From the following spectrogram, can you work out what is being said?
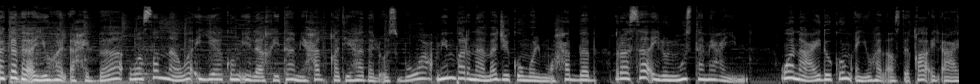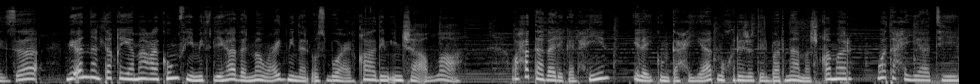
هكذا أيها الأحباء وصلنا وإياكم إلى ختام حلقة هذا الأسبوع من برنامجكم المحبب رسائل المستمعين. ونعدكم أيها الأصدقاء الأعزاء بأن نلتقي معكم في مثل هذا الموعد من الأسبوع القادم إن شاء الله. وحتى ذلك الحين إليكم تحيات مخرجة البرنامج قمر وتحياتي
